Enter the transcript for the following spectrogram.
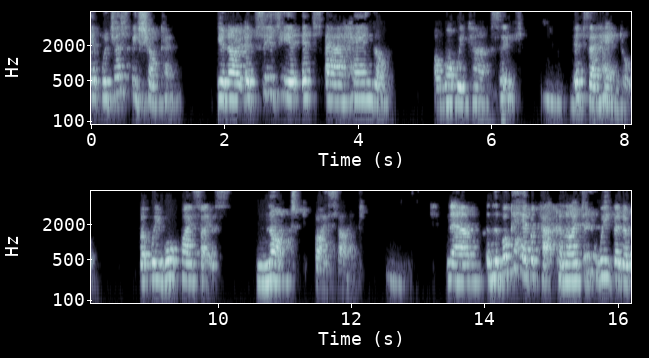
It would just be shocking. You know, it says here it's our handle on what we can't see. Mm-hmm. It's a handle. But we walk by faith, not by sight. Mm-hmm. Now, in the book of Habakkuk, and I did a wee bit of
